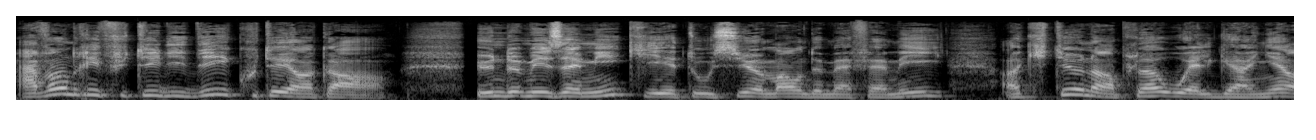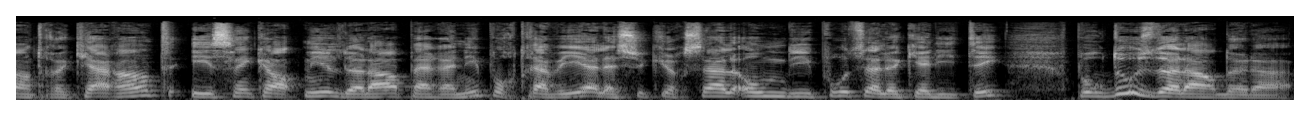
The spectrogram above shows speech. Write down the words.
Avant de réfuter l'idée, écoutez encore. Une de mes amies, qui est aussi un membre de ma famille, a quitté un emploi où elle gagnait entre 40 et 50 000 dollars par année pour travailler à la succursale Home Depot de sa localité pour 12 dollars de l'heure.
